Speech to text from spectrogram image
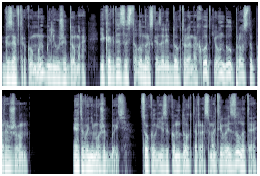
К завтраку мы были уже дома, и когда за столом рассказали доктору о находке, он был просто поражен. «Этого не может быть», — цокал языком доктор, рассматривая золото.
